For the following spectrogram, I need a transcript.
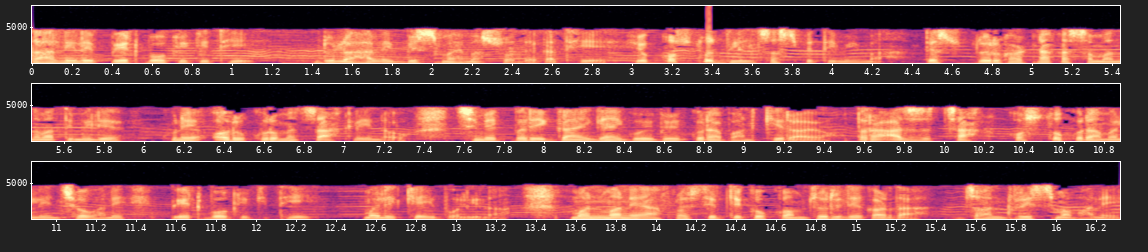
दालीले पेट बोकेकी थिए दुलाहाले विस्मयमा सोधेका थिए यो कस्तो दिलचस्पी तिमीमा? त्यस दुर्घटनाका सम्बन्धमा तिमीले कुनै अरू कुरोमा चाख लिनौ। छिमेकभरि गाई गाई गई कुरा भन्किरह्यो तर आज चाख कस्तो कुरामा लिन्छौ भने पेट बोकेकी थिए मैले केही बोलिनँ। मनमा नै आफ्नो स्थितिको कमजोरीले गर्दा झन् रिसमा भने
